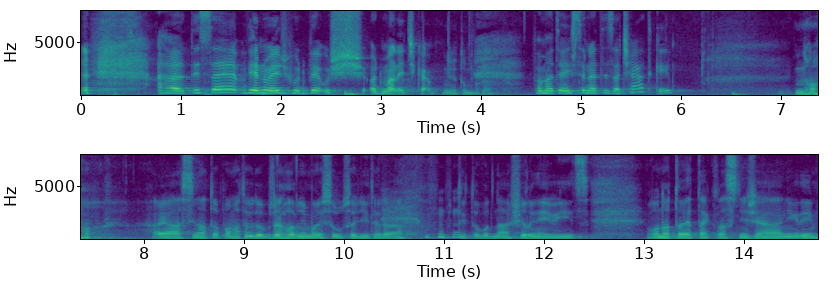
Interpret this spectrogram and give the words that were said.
a ty se věnuješ hudbě už od malička. Je tomu tak. Pamatuješ se na ty začátky? No, a já si na to pamatuju dobře, hlavně moji sousedi teda, ty to odnášeli nejvíc. Ono to je tak vlastně, že já někdy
